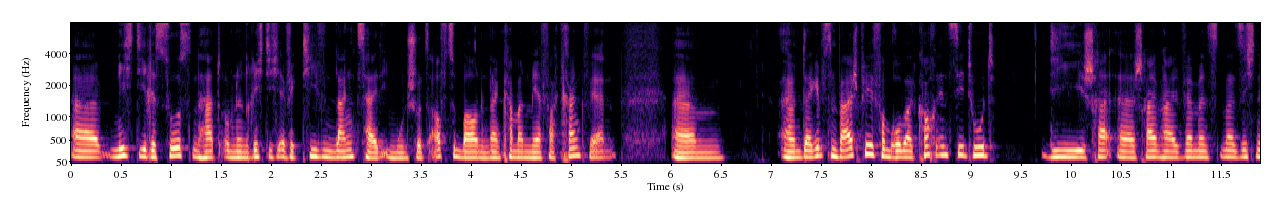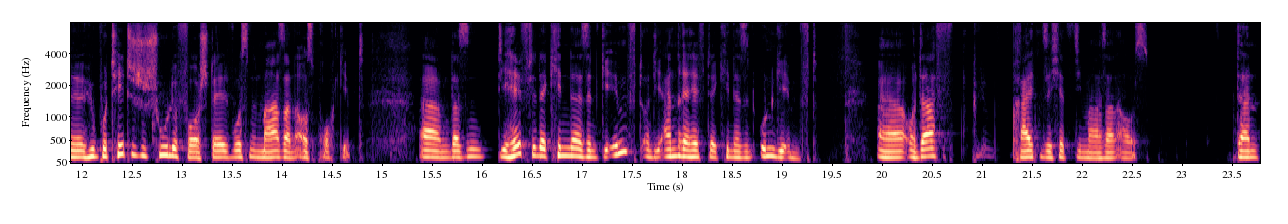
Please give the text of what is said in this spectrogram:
äh, nicht die Ressourcen hat, um einen richtig effektiven Langzeitimmunschutz aufzubauen und dann kann man mehrfach krank werden. Ähm, und da gibt es ein Beispiel vom Robert Koch Institut, die schrei äh, schreiben halt, wenn man sich eine hypothetische Schule vorstellt, wo es einen Masernausbruch gibt. Ähm, da sind die Hälfte der Kinder sind geimpft und die andere Hälfte der Kinder sind ungeimpft. Äh, und da breiten sich jetzt die Masern aus. Dann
